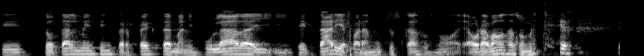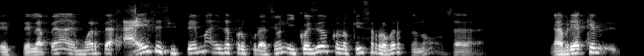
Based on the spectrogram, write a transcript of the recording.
que es totalmente imperfecta, manipulada y, sectaria para muchos casos, ¿no? Ahora vamos a someter este, la pena de muerte a ese sistema, a esa procuración, y coincido con lo que dice Roberto, ¿no? O sea, habría que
